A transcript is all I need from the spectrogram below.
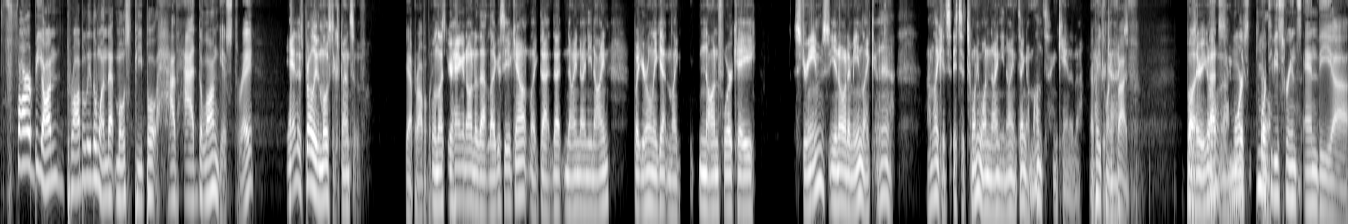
far beyond probably the one that most people have had the longest, right? And it's probably the most expensive. Yeah, probably. Well, unless you're hanging on to that legacy account, like that that 999, but you're only getting like non 4K streams. You know what I mean? Like, eh, I'm like, it's it's a 21.99 thing a month in Canada. I pay after tax. 25. Well, But there you go. That's I mean, more more TV screens and the uh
